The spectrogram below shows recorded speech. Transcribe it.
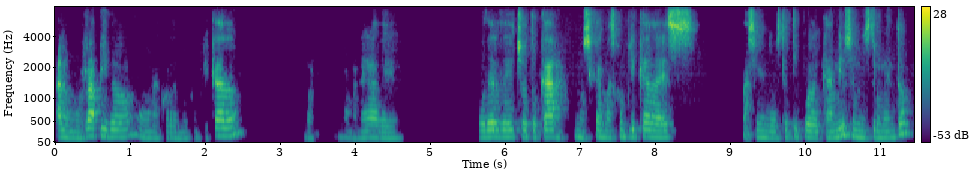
algo muy rápido o un acorde muy complicado. Una manera de poder de hecho tocar música más complicada es haciendo este tipo de cambios en mi instrumento.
